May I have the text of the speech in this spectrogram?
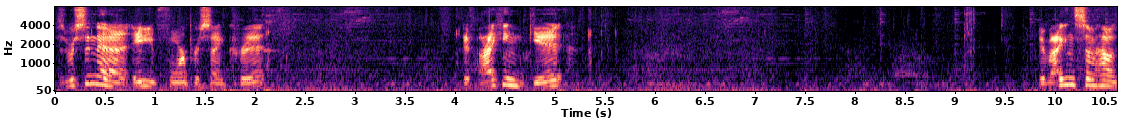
Because we're sitting at 84% crit. If I can get... If I can somehow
